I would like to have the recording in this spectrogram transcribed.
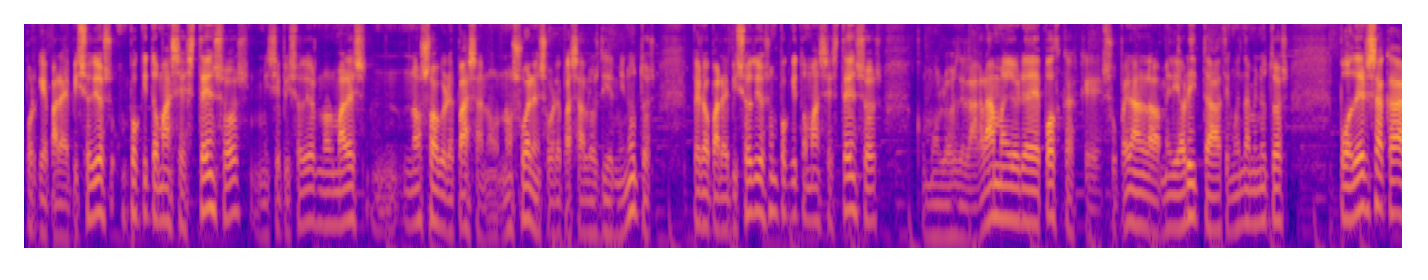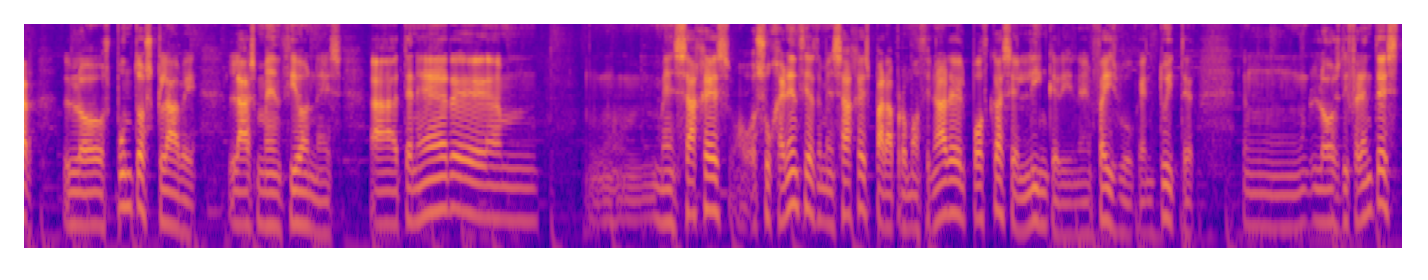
Porque para episodios un poquito más extensos, mis episodios normales no sobrepasan, no, no suelen sobrepasar los 10 minutos, pero para episodios un poquito más extensos, como los de la gran mayoría de podcasts que superan la media horita, 50 minutos, poder sacar los puntos clave, las menciones, a tener... Eh, mensajes o sugerencias de mensajes para promocionar el podcast en LinkedIn, en Facebook, en Twitter, los diferentes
